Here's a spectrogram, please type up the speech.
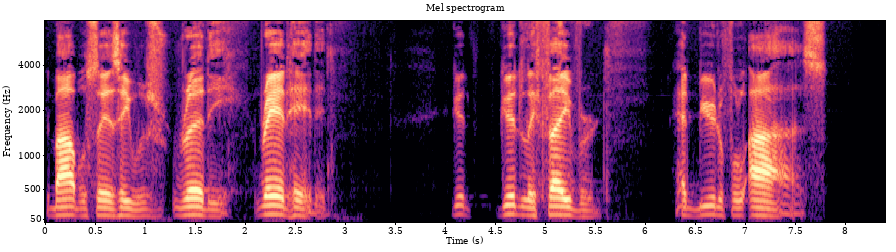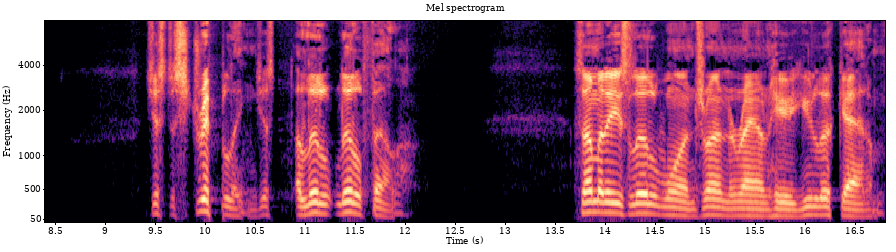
The Bible says he was ruddy, red-headed, good, goodly favored, had beautiful eyes. Just a stripling, just a little little fellow. Some of these little ones running around here, you look at them,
